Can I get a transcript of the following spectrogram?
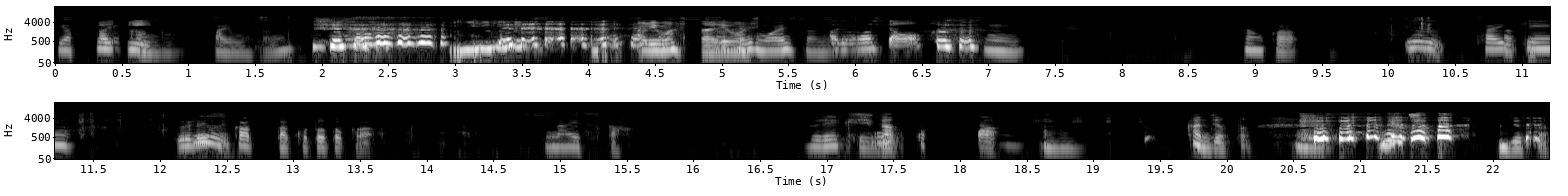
やっぱり感がありましたね。ありました、ありました。ましたね。ありました？うん。なんか、うん。最近、嬉しかったこととか、ないっすか。嬉しかった。うん。噛んじゃった。噛んじゃった。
